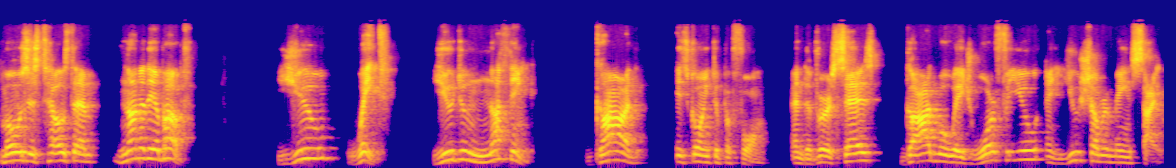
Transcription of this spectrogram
Moses tells them, None of the above. You wait. You do nothing. God is going to perform. And the verse says, God will wage war for you, and you shall remain silent.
